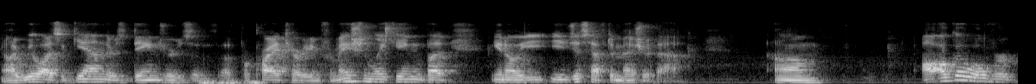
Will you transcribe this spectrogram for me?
Now I realize again there's dangers of, of proprietary information leaking, but you know you, you just have to measure that. Um, I'll go over.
